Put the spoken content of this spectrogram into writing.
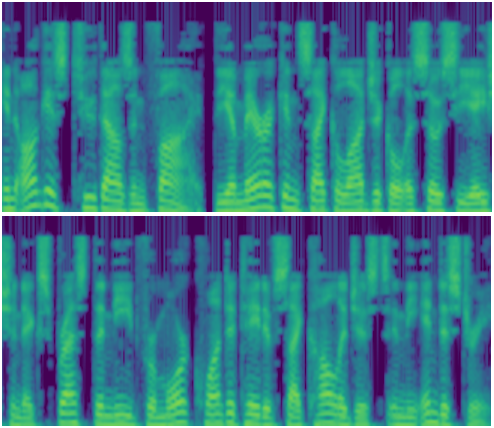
In August 2005, the American Psychological Association expressed the need for more quantitative psychologists in the industry.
